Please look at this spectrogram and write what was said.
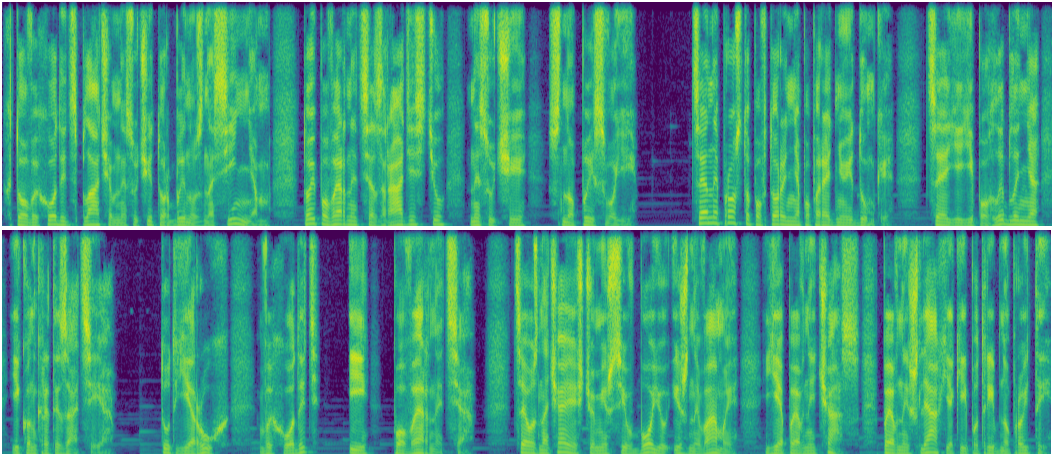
Хто виходить з плачем, несучи торбину з насінням, той повернеться з радістю, несучи снопи свої. Це не просто повторення попередньої думки, це її поглиблення і конкретизація. Тут є рух, виходить і повернеться. Це означає, що між сівбою і жнивами є певний час, певний шлях, який потрібно пройти,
